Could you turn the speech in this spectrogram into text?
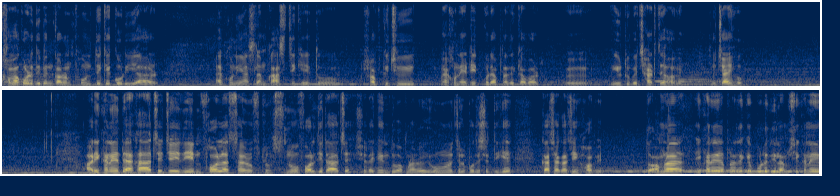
ক্ষমা করে দিবেন, কারণ ফোন থেকে করি আর এখনই আসলাম কাজ থেকে, তো সব কিছুই এখন এডিট করে আপনাদেরকে আবার ইউটিউবে ছাড়তে হবে। তো যাই হোক। আর এখানে দেখা আছে যে রেনফল আর স্নোফল যেটা আছে, সেটা কিন্তু আপনার ওই অরুণাচল প্রদেশের দিকে কাছাকাছি হবে। তো আমরা এখানে আপনাদেরকে বলে দিলাম, সেখানে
